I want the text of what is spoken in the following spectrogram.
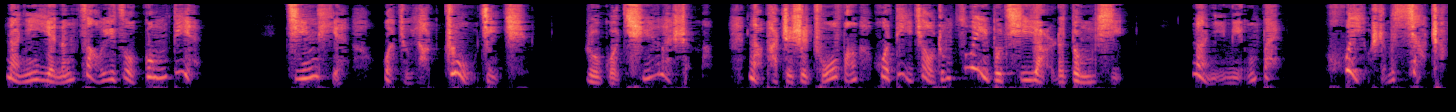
那你也能造一座宫殿。今天我就要住进去。如果缺了什么，哪怕只是厨房或地窖中最不起眼的东西，那你明白会有什么下场？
